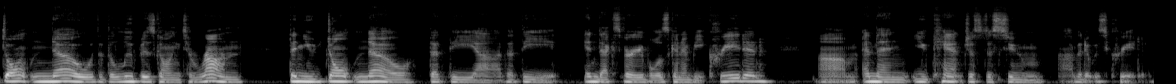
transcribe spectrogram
don't know that the loop is going to run, then you don't know that the uh, that the index variable is going to be created, um, and then you can't just assume uh, that it was created.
